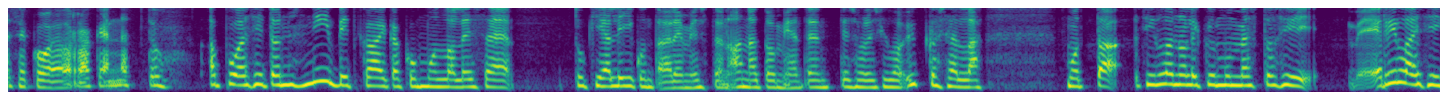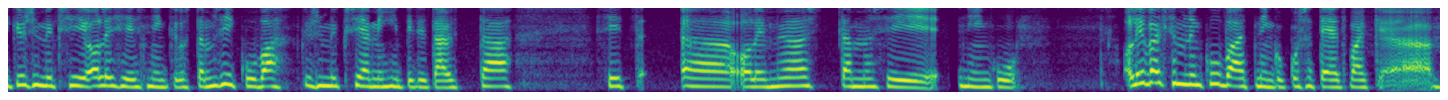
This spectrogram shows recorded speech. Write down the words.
se koe on rakennettu? Apua, siitä on niin pitkä aika, kun mulla oli se tuki- ja liikuntaelimistön anatomiatentti, se oli silloin ykkösellä. Mutta silloin oli kyllä mun mielestä tosi erilaisia kysymyksiä. Oli siis niin just tämmöisiä kuvakysymyksiä, mihin piti täyttää. Sitten ö, oli myös tämmöisiä, niin kuin, oli vaikka semmoinen kuva, että niin kuin, kun sä teet vaikka, ö,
